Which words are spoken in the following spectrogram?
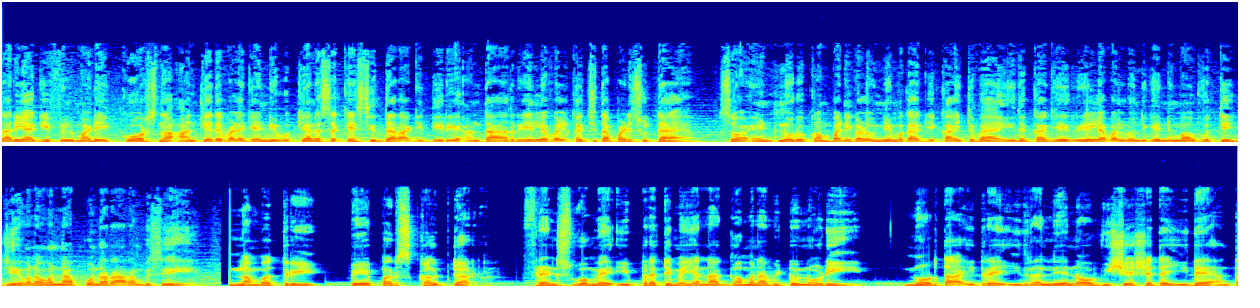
ಸರಿಯಾಗಿ ಫಿಲ್ ಮಾಡಿ ಕೋರ್ಸ್ನ ಅಂತ್ಯದ ವೇಳೆಗೆ ನೀವು ಕೆಲಸಕ್ಕೆ ಸಿದ್ಧರಾಗಿದ್ದೀರಿ ಅಂತ ರಿಲೆವೆಲ್ ಖಚಿತಪಡಿಸುತ್ತೆ. ಸೊ ಎಂಟುನೂರು ಕಂಪನಿಗಳು ನಿಮಗಾಗಿ ಕಾಯ್ತಿವೆ. ಇದಕ್ಕಾಗಿ ರೀಲೆವೆಲ್ ನೊಂದಿಗೆ ನಿಮ್ಮ ವೃತ್ತಿ ಜೀವನವನ್ನ ಪುನರಾರಂಭಿಸಿ. Number three paper sculpture friends ಒಮ್ಮೆ ಈ ಪ್ರತಿಮೆಯನ್ನ ಗಮನವಿಟ್ಟು ನೋಡಿ. ನೋಡ್ತಾ ಇದ್ರೆ ಇದರಲ್ಲೇನೋ ವಿಶೇಷತೆ ಇದೆ ಅಂತ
